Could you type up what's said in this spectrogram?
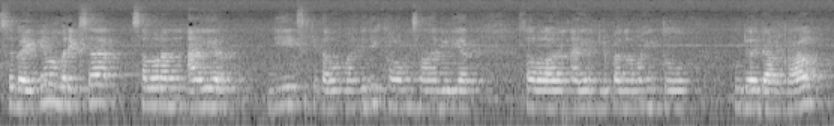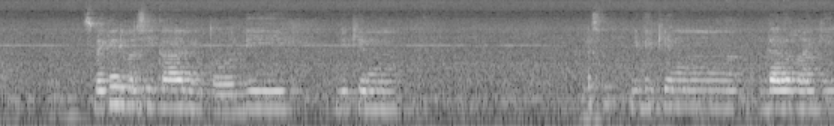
sebaiknya memeriksa saluran air di sekitar rumah. Jadi kalau misalnya dilihat saluran air di depan rumah itu udah dangkal, sebaiknya dibersihkan gitu dibikin dibikin dalam lagi.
